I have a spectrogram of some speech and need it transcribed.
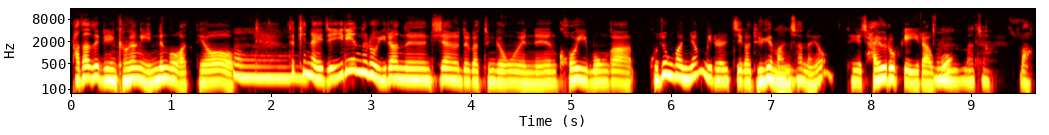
받아들이는 경향이 있는 것 같아요. 음. 특히나 이제 1인으로 일하는 디자이너들 같은 경우에는 거의 뭔가 고정관념이랄지가 되게 음. 많잖아요. 되게 자유롭게 일하고 음, 맞아. 막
